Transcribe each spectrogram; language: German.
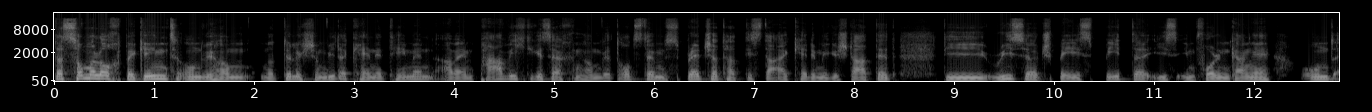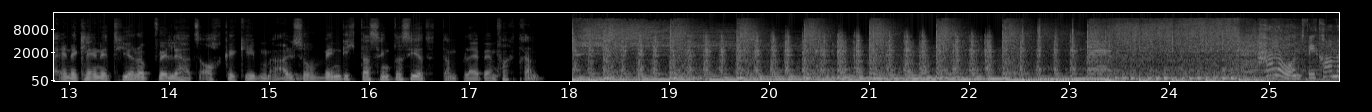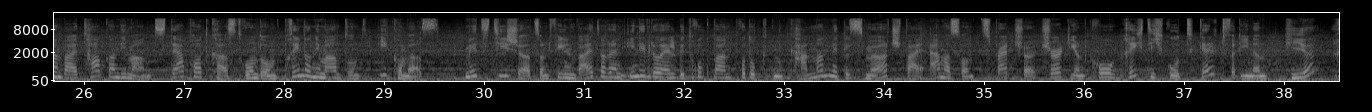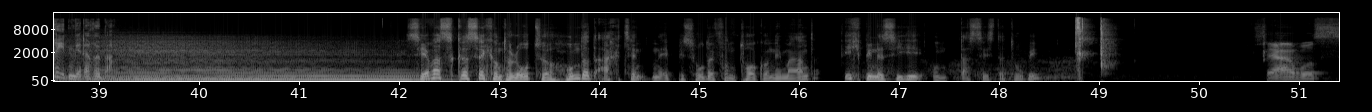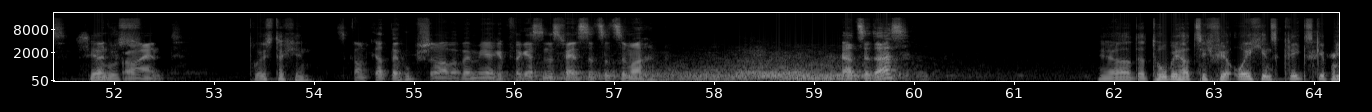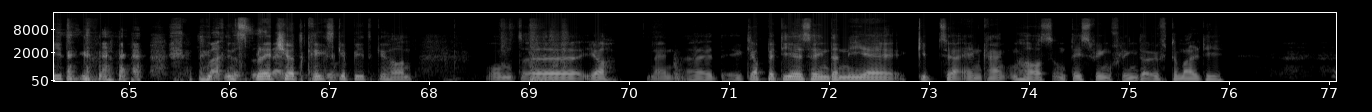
Das Sommerloch beginnt und wir haben natürlich schon wieder keine Themen, aber ein paar wichtige Sachen haben wir trotzdem. Spreadshirt hat die Star Academy gestartet, die Research Base Beta ist im vollen Gange und eine kleine Tier-Up-Welle hat es auch gegeben. Also, wenn dich das interessiert, dann bleib einfach dran. Hallo und willkommen bei Talk on Demand, der Podcast rund um Print on Demand und E-Commerce. Mit T-Shirts und vielen weiteren individuell bedruckbaren Produkten kann man mittels Merch bei Amazon, Spreadshirt, Shirty und Co. richtig gut Geld verdienen. Hier reden wir darüber. Servus, grüß euch und hallo zur 118. Episode von Talk on Demand. Ich bin der Sigi und das ist der Tobi. Servus, Servus. mein Freund. Prösterchen. Jetzt kommt gerade der Hubschrauber bei mir. Ich habe vergessen, das Fenster zuzumachen. Hört ihr das? Ja, der Tobi hat sich für euch ins Kriegsgebiet, mach ins das Spreadshirt das Kriegsgebiet gehauen. Und äh, ja, nein, äh, ich glaube, bei dir ist ja in der Nähe, gibt es ja ein Krankenhaus und deswegen fliegen da öfter mal die,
